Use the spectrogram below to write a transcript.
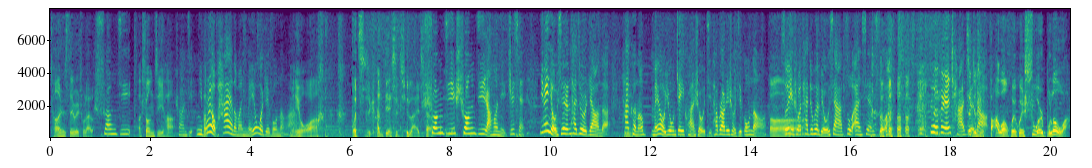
长按是 Siri 出来了双击啊，双击哈。双击，你不是有 Pad 吗？你没用过这功能啊？没有啊，我只是看电视剧来着。双击双击，然后你之前，因为有些人他就是这样的，他嗯可能没有用这一款手机，他不知道这手机功能，啊所以说他就会留下作案线索，就会被人察这就是觉到。法网恢恢，疏而不漏啊。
